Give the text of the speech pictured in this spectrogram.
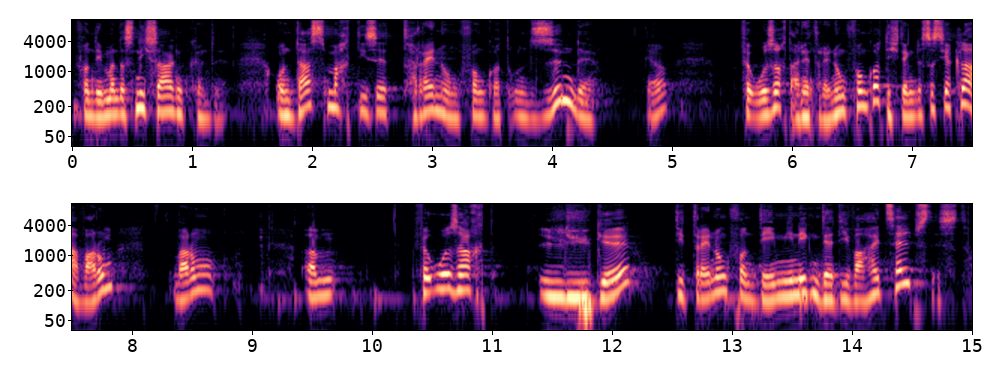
von dem man das nicht sagen könnte. Und das macht diese Trennung von Gott und Sünde. Ja, verursacht eine Trennung von Gott. Ich denke, das ist ja klar. Warum, warum ähm, verursacht Lüge die Trennung von demjenigen, der die Wahrheit selbst ist?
